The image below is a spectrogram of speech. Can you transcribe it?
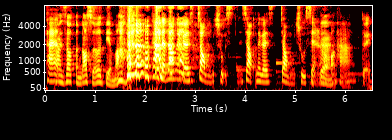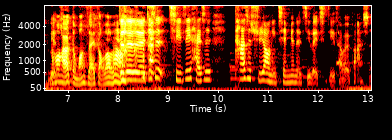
她那你是要等到十二点吗？她等到那个教母出教那个教母出现，然后帮她对，然后还要等王子来找到她。对对对，就是奇迹还是它是需要你前面的积累，奇迹才会发生。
